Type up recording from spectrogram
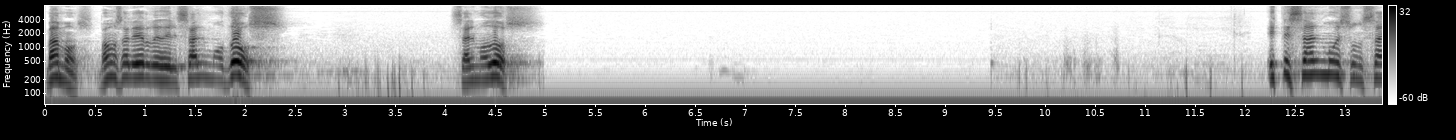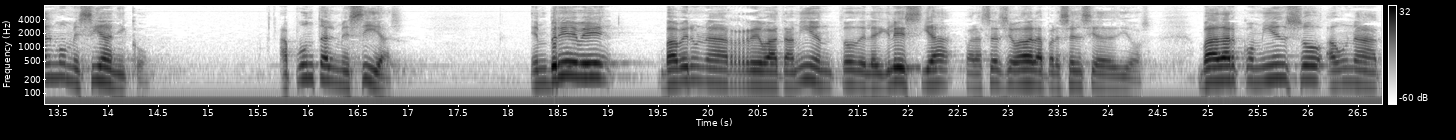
Vamos, vamos a leer desde el Salmo 2. Salmo 2. Este salmo es un salmo mesiánico, apunta al Mesías. En breve va a haber un arrebatamiento de la iglesia para ser llevada a la presencia de Dios. Va a dar comienzo a una,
